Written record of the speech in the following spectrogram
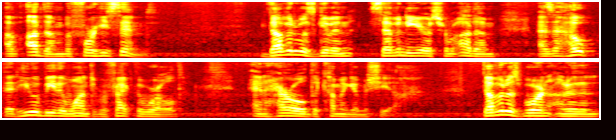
of Adam before he sinned. David was given 70 years from Adam as a hope that he would be the one to perfect the world and herald the coming of Mashiach. David was born under the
